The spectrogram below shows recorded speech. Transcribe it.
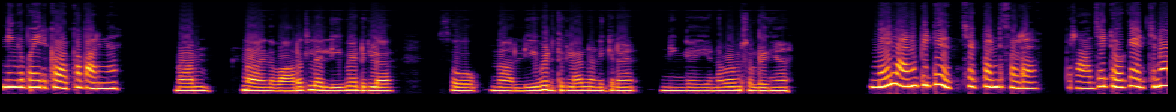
நீங்கள் போய் இருக்க ஒர்க்கை பாருங்க. மேம் நான் இந்த வாரத்தில் லீவ் எடுக்கல. ஸோ நான் லீவ் எடுத்துக்கலாம்னு நினைக்கிறேன். நீங்கள் என்ன மேம் சொல்கிறீங்க மெயில் அனுப்பிட்டு செக் பண்ணிட்டு சொல்கிறேன் ப்ராஜெக்ட் ஓகே ஆயிடுச்சுன்னா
